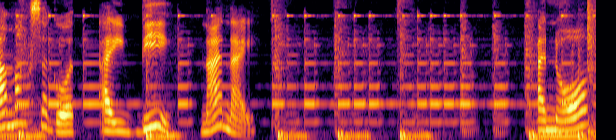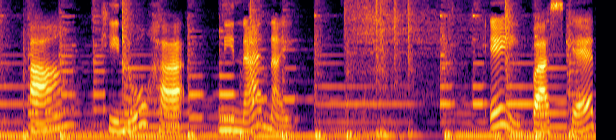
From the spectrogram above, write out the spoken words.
tamang sagot ay B. Nanay. Ano ang kinuha ni nanay? A. Basket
